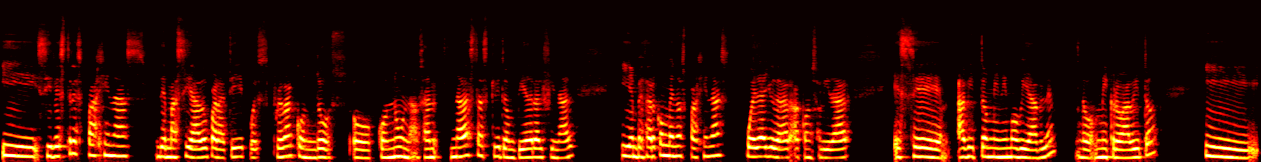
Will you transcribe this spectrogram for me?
Y si ves tres páginas demasiado para ti, pues prueba con dos o con una. O sea, nada está escrito en piedra al final y empezar con menos páginas puede ayudar a consolidar ese hábito mínimo viable o micro hábito. Y,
